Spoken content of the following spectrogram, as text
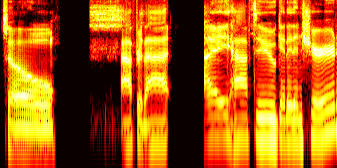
So after that, I have to get it insured,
